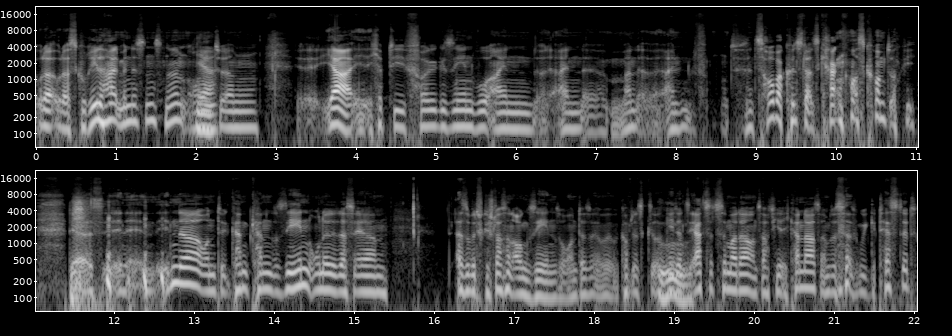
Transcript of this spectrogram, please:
oder, oder skurril halt mindestens, ne? Und ähm, äh, ja, ich habe die Folge gesehen, wo ein, ein äh, Mann, äh, ein, ein Zauberkünstler ins Krankenhaus kommt irgendwie. Der ist in, in Inder und kann, kann sehen, ohne dass er also mit geschlossenen Augen sehen so und das, äh, kommt ins, geht Uh. ins Ärztezimmer da und sagt hier ich kann das haben das irgendwie getestet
